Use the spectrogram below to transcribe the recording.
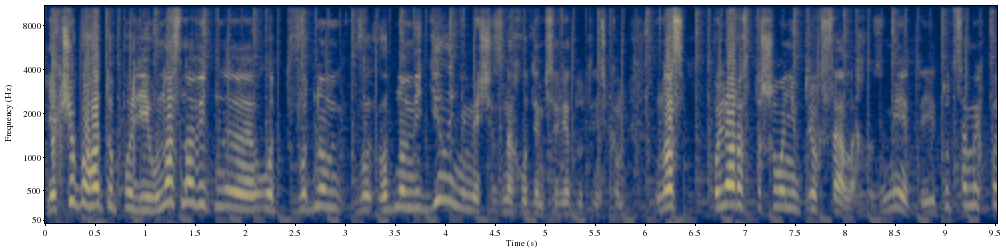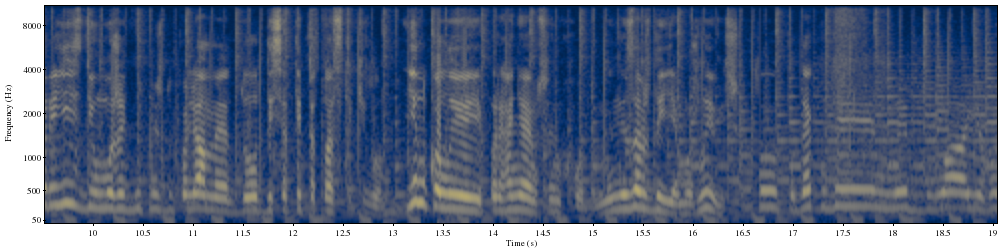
Якщо багато полів, у нас навіть е, от в одному в одному відділенні ми ще знаходимося в Ядутинському. У нас поля розташовані в трьох селах, розумієте? І тут самих переїздів може бути між полями до 10-15 кілометрів. Інколи переганяємо своїм ходом. Не, не завжди є можливість. То подекуди ми бува його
